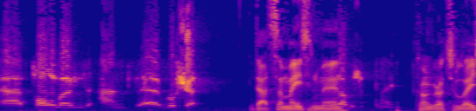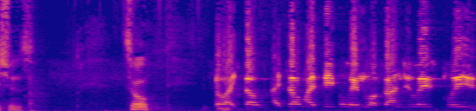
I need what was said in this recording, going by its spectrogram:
uh, Poland, and uh, Russia. that's amazing, man. That was nice. Congratulations. So, So I tell I tell my people in Los Angeles, please,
